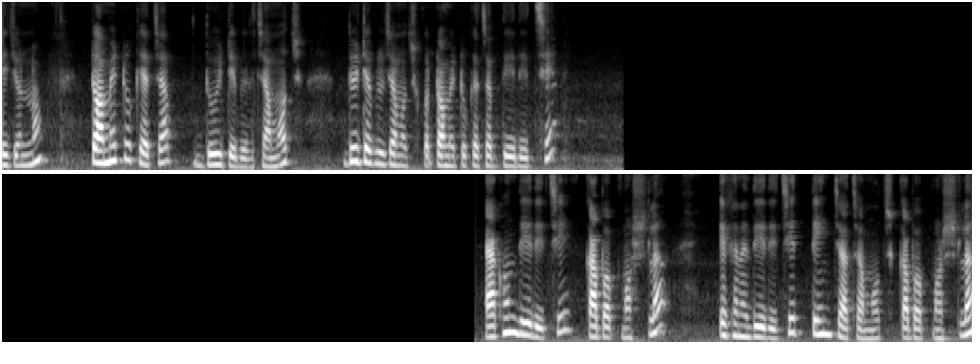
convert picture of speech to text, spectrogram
এই জন্য টমেটো কেচাপ দুই টেবিল চামচ। দুই টেবিল চামচ টমেটো কেচাপ দিয়ে দিচ্ছি। এখন দিয়ে দিচ্ছি কাবাব মশলা। এখানে দিয়ে দিচ্ছি তিন চা চামচ কাবাব মশলা।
